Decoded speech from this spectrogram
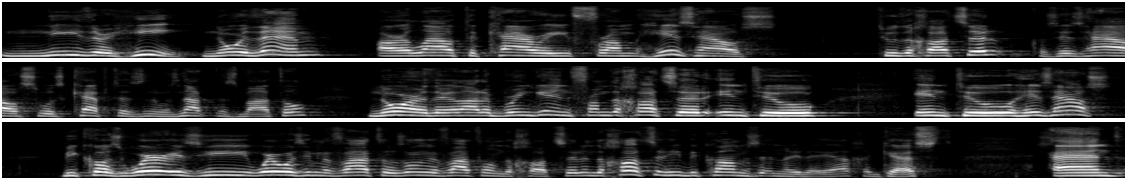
neither he nor them are allowed to carry from his house to the chatzir, because his house was kept as it was not nisbatel, nor are they allowed to bring in from the chatzir into, into his house. Because where is he, where was he mevatel? It was only mevatel in the chatzir. In the chatzir he becomes an a guest, and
